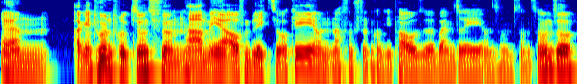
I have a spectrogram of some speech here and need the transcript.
Ähm, Agenturen, Produktionsfirmen haben eher auf den Blick so, okay, und nach fünf Stunden kommt die Pause beim Dreh und so und so und so und so.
